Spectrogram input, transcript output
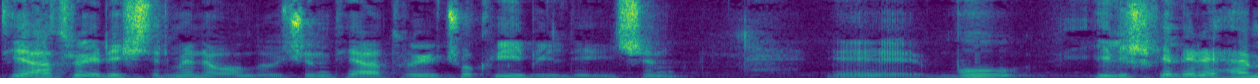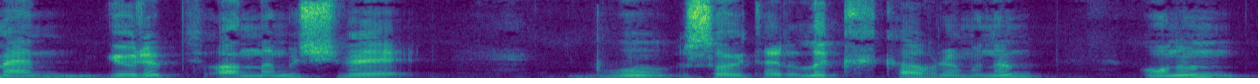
tiyatro eleştirmeni olduğu için, tiyatroyu çok iyi bildiği için e, bu ilişkileri hemen görüp anlamış ve bu soytarılık kavramının onun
